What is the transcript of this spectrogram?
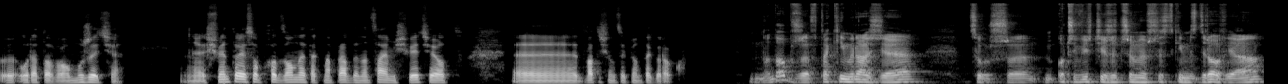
uratował mu życie. Święto jest obchodzone tak naprawdę na całym świecie od 2005 roku. No dobrze, w takim razie, cóż, e, oczywiście życzymy wszystkim zdrowia,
